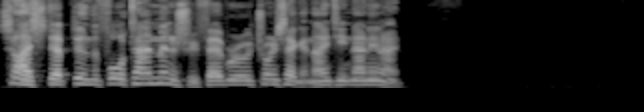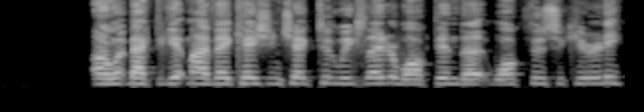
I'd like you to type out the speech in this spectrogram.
So I stepped into the full time ministry, February 22nd, 1999. I went back to get my vacation check two weeks later, walked in the walked through security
